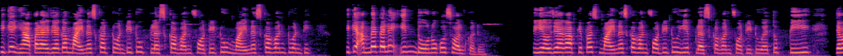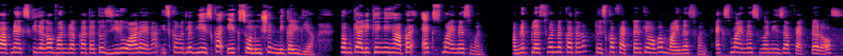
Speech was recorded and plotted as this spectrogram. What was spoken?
ठीक है, यहाँ पर आ जाएगा माइनस का ट्वेंटी टू, प्लस का वन फोर्टी टू, माइनस का वन ट्वेंटी। ठीक है, अब मैं पहले इन दोनों को सॉल्व करूँ तो ये हो जाएगा आपके पास माइनस का वन फोर्टी टू, ये प्लस का वन फोर्टी टू है। तो पी जब आपने एक्स की जगह वन रखा था तो ज़ीरो आ रहा है ना, इसका मतलब ये इसका एक सॉल्यूशन निकल गया। तो हम क्या लिखेंगे यहाँ पर? एक्स माइनस वन हमने प्लस वन रखा था ना तो इसका फैक्टर क्या होगा? Minus one x minus one is a factor of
